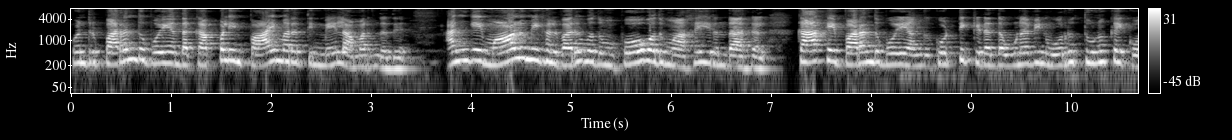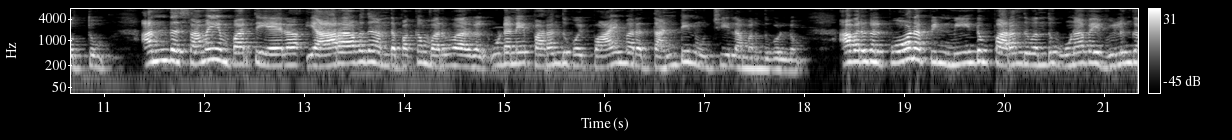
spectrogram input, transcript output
ஒன்று பறந்து போய் அந்த கப்பலின் பாய்மரத்தின் மேல் அமர்ந்தது. அங்கே மாலுமிகள் வருவதும் போவதுமாக இருந்தார்கள். காக்கை பறந்து போய் அங்கு கொட்டி கிடந்த உணவின் ஒரு துணுக்கை கொத்தும். அந்த சமயம் பார்த்து யாராவது அந்த பக்கம் வருவார்கள். உடனே பறந்து போய் பாய்மர தண்டின் உச்சியில் அமர்ந்து கொள்ளும். அவர்கள் போன பின் மீண்டும் பறந்து வந்து உணவை விழுங்க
